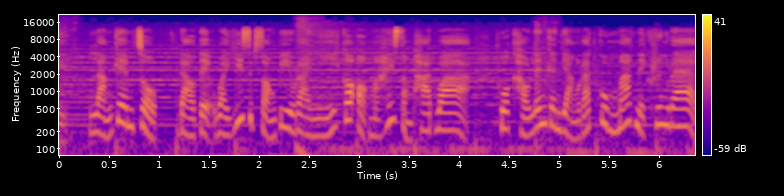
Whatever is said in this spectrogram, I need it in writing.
ย หลังเกมจบ ดาวเตะวัย 22 ปีรายนี้ก็ออกมาให้สัมภาษณ์ว่า พวกเขาเล่นกันอย่างรัดกุมมากในครึ่งแรก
